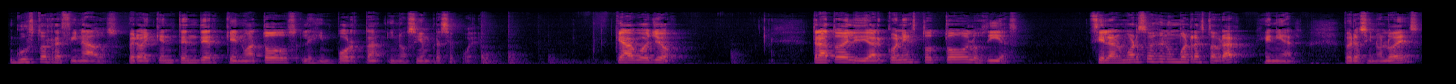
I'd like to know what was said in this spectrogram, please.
gustos refinados, pero hay que entender que no a todos les importa y no siempre se puede. ¿Qué hago yo? Trato de lidiar con esto todos los días. Si el almuerzo es en un buen restaurante, genial. Pero si no lo es,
